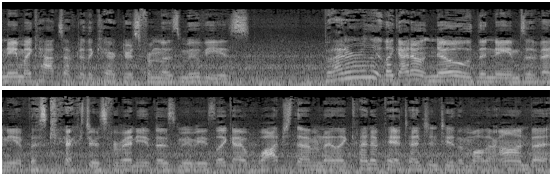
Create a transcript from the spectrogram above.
name my cats after the characters from those movies but I don't really like I don't know the names of any of those characters from any of those movies. Like I watch them and I like kind of pay attention to them while they're on, but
